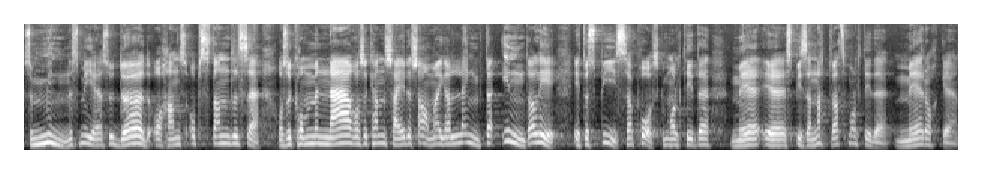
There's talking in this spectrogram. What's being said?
så minnes vi Jesu død og hans oppstandelse. Og så kommer vi nær og så kan en si det samme. Jeg har lengta inderlig etter å spise påskemåltidet, med, eh, spise nattverdsmåltidet med dere.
